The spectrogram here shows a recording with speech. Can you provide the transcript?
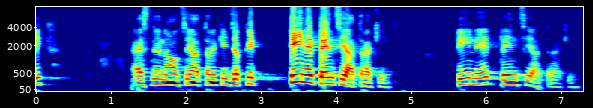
ठीक? एस ने नाव से यात्रा की, जबकि टी ने ट्रेन से यात्रा की। टी ने ट्रेन से यात्रा की।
